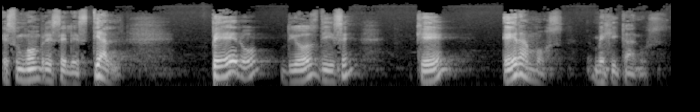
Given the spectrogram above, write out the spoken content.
es un hombre celestial. Pero Dios dice que éramos mexicanos,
